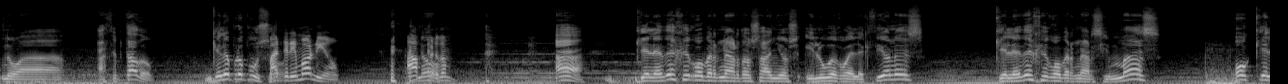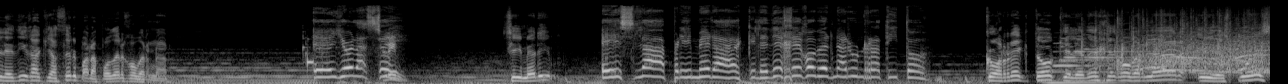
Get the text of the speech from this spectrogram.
no ha aceptado. ¿Qué le propuso? Matrimonio. Ah, No. perdón. A. Que le deje gobernar dos años y luego elecciones. Que le deje gobernar sin más. O que le diga qué hacer para poder gobernar. Eh, yo la sé. Blim. Sí, Mary. Es la primera, que le deje gobernar un ratito. Correcto, que le deje gobernar y después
